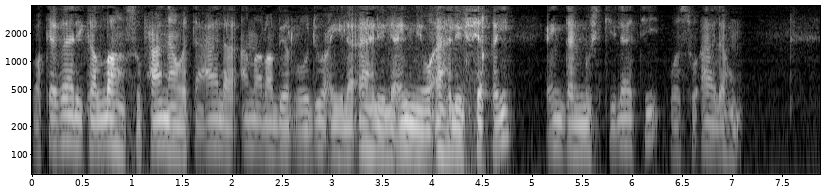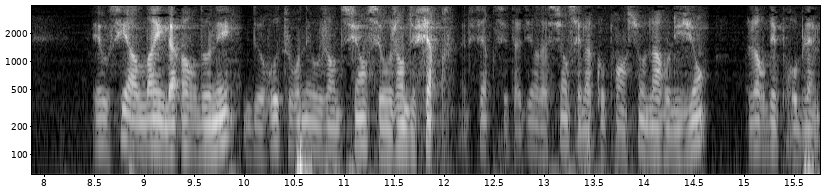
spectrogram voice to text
وكذلك الله سبحانه وتعالى أمر بالرجوع إلى أهل العلم وأهل الفقه عند المشكلات وسؤالهم. Et aussi Allah il a ordonné de retourner aux gens de science et aux gens du fiqh. Le fiqh c'est-à-dire la science et la compréhension de la religion lors des problèmes.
